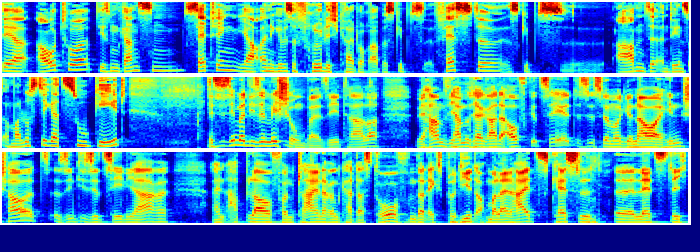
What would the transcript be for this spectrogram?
der Autor diesem ganzen Setting ja eine gewisse Fröhlichkeit auch ab. Es gibt Feste, es gibt äh, Abende, an denen es auch mal lustiger zugeht. Es ist immer diese Mischung bei Seetaler. Wir haben, Sie haben es ja gerade aufgezählt. Es ist, wenn man genauer hinschaut, sind diese zehn Jahre ein Ablauf von kleineren Katastrophen. Dann explodiert auch mal ein Heizkessel äh, letztlich.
